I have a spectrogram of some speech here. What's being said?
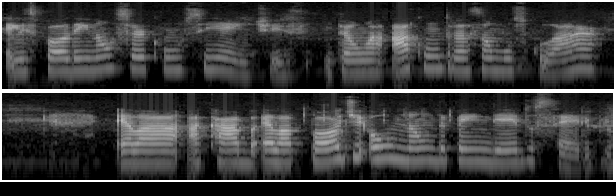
eles podem não ser conscientes. Então, a, a contração muscular, ela acaba, ela pode ou não depender do cérebro.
